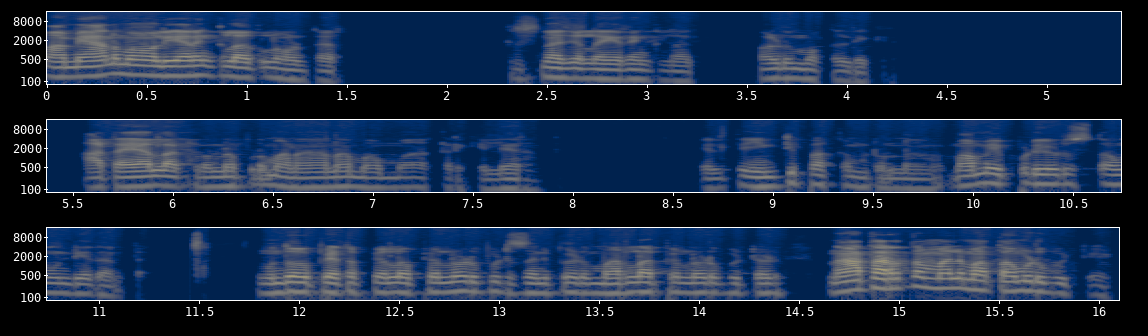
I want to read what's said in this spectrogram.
మా మేనమామలు ఏరంకలాకులో ఉంటారు. కృష్ణా జిల్లా ఏరంకలాకు పడు మొక్కల దగ్గర. ఆ టయాల్లో అక్కడ ఉన్నప్పుడు మా నాన్న మా అమ్మ అక్కడికి వెళ్ళారంట. వెళ్తే ఇంటి పక్కన ఉన్నాము మా అమ్మ ఎప్పుడు ఏడుస్తూ ఉండేదంట. ముందో పిట పిల్ల పిల్లోడు పుట్టి చనిపోయాడు మరలా పిల్లోడు పుట్టాడు. నా తర్వాత మళ్ళీ మా తమ్ముడు పుట్టాడు.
